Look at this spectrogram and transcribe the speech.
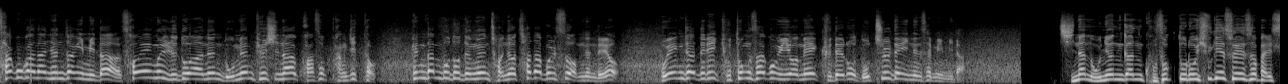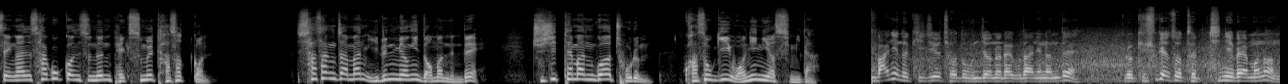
사고가 난 현장입니다. 서행을 유도하는 노면 표시나 과속 방지턱, 횡단보도 등은 전혀 찾아볼 수 없는데요. 보행자들이 교통사고 위험에 그대로 노출돼 있는 셈입니다. 지난 5년간 고속도로 휴게소에서 발생한 사고 건수는 125건. 사상자만 70명이 넘었는데 주시태만과 졸음, 과속이 원인이었습니다. 많이 느끼지요. 저도 운전을 하고 다니는데 이렇게 휴게소 진입하면은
